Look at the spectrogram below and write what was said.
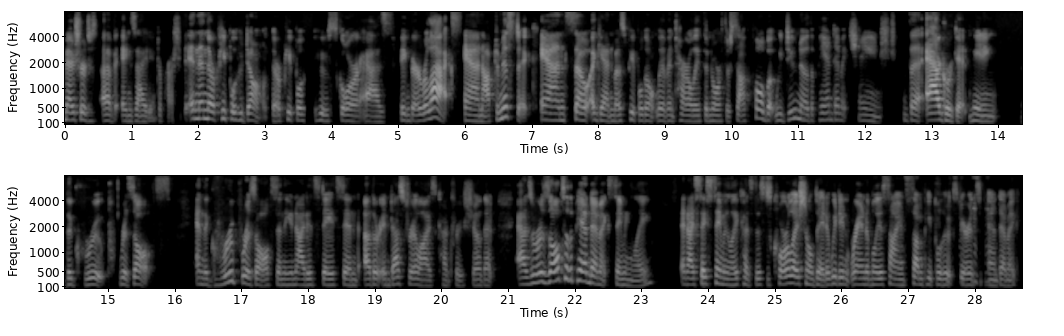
measures of anxiety and depression. And then there are people who don't. There are people who score as being very relaxed and optimistic. And so, again, most people don't live entirely at the North or South Pole, but we do know the pandemic changed the aggregate, meaning the group results and the group results in the United States and other industrialized countries show that as a result of the pandemic, seemingly, and I say seemingly because this is correlational data, we didn't randomly assign some people to experience a pandemic.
